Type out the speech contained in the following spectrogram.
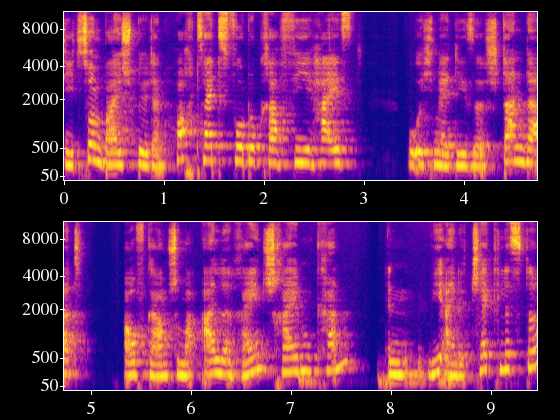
die zum Beispiel dann Hochzeitsfotografie heißt, wo ich mir diese Standardaufgaben schon mal alle reinschreiben kann, in, wie eine Checkliste.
